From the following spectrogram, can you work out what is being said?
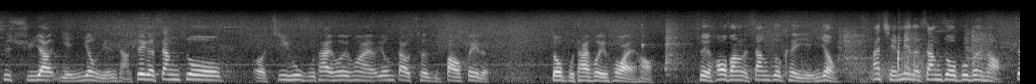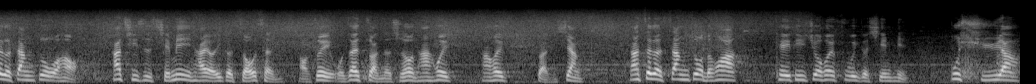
是需要沿用原厂。这个上座呃几乎不太会坏，用到车子报废了都不太会坏哈。所以后方的上座可以沿用。那前面的上座部分哈，这个上座哈，它其实前面还有一个轴承好，所以我在转的时候它会它会转向。那这个上座的话，KT 就会附一个新品，不需要。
